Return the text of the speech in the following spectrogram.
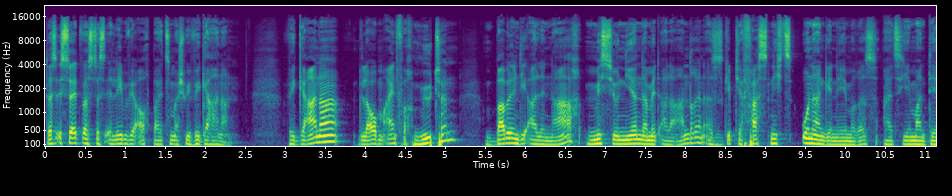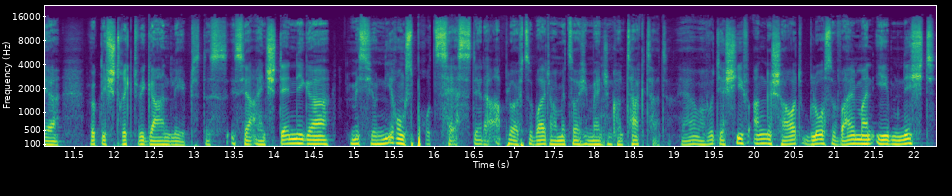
das ist so etwas, das erleben wir auch bei zum Beispiel Veganern. Veganer glauben einfach Mythen babbeln die alle nach, missionieren damit alle anderen. Also es gibt ja fast nichts Unangenehmeres als jemand, der wirklich strikt vegan lebt. Das ist ja ein ständiger Missionierungsprozess, der da abläuft, sobald man mit solchen Menschen Kontakt hat. Ja, man wird ja schief angeschaut, bloß weil man eben nicht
